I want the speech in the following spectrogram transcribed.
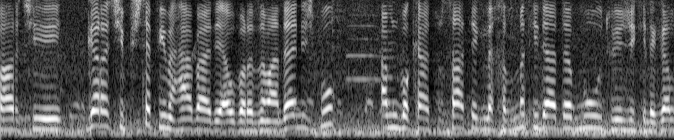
پارچی گەڕەکی پشتەپی مەهابادێ ئەو بەڕێزەمان دانیش بوو ئەمن بۆ کات و ساتێک لە خزمەتیدا دەبم و توێژێکی لەگەڵ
